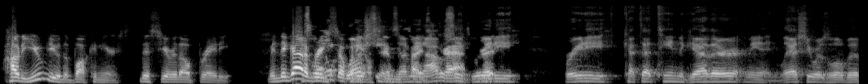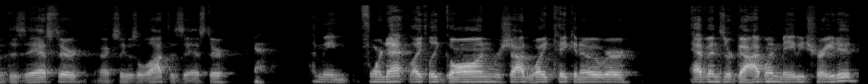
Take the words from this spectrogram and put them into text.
how do you view the Buccaneers this year without Brady? I mean, they got to bring somebody questions. else. I mean, obviously Brady right? Brady kept that team together. I mean, last year was a little bit of disaster. Actually, it was a lot disaster. I mean, Fournette likely gone. Rachaad White taken over. Evans or Godwin maybe traded.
